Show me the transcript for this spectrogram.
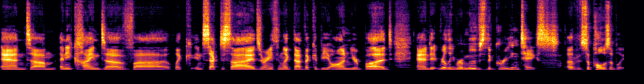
and um, any kind of uh, like insecticides or anything like that that could be on your bud, and it really removes the green taste, uh, was- supposedly.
